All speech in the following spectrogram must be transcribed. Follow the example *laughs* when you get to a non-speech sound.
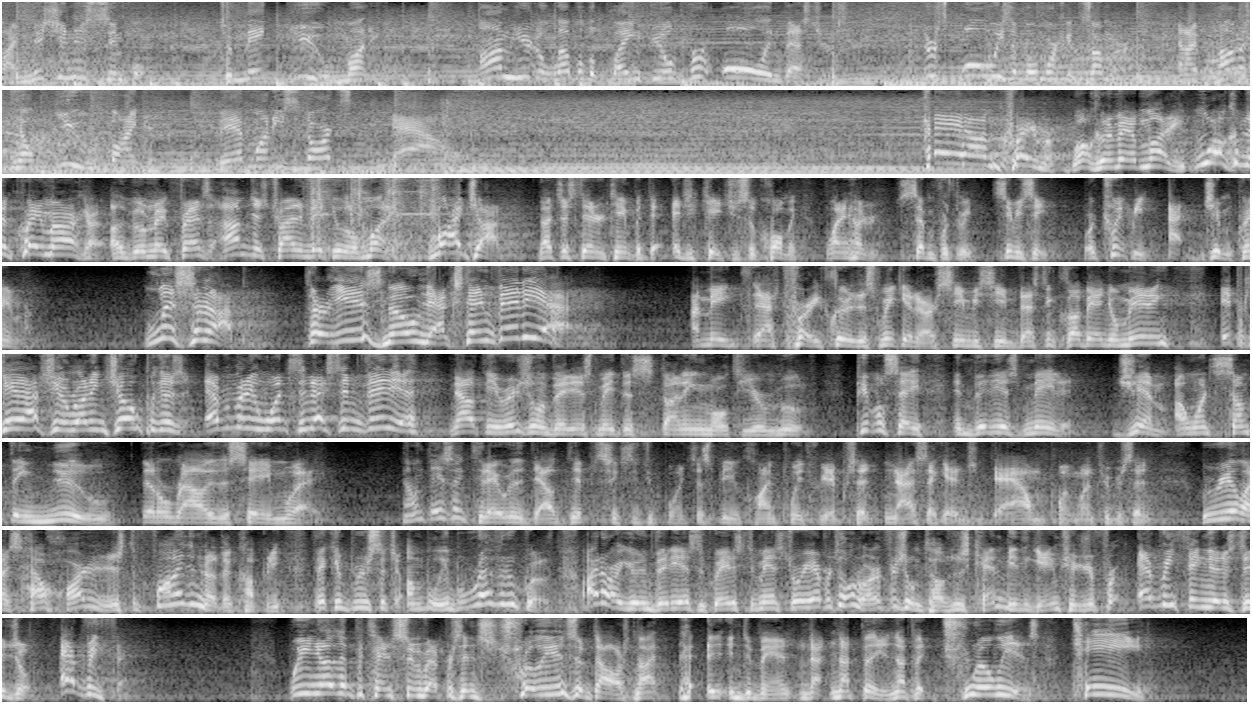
My mission is simple to make you money. I'm here to level the playing field for all investors. There's always a bull market somewhere, and I promise to help you find it. Mad Money starts now. Hey, I'm Cramer. Welcome to Mad Money. Welcome to Cramerica. Other people make friends. I'm just trying to make a little money. My job, not just to entertain, but to educate you. So call me 1 800 743 CBC or tweet me at Jim Cramer. Listen up. There is no next NVIDIA. I made that very clear this week at our CNBC Investing Club annual meeting. It became actually a running joke because everybody wants the next NVIDIA. Now the original NVIDIA has made this stunning multi-year move. People say NVIDIA's made it. Jim, I want something new that'll rally the same way. Now, on days like today, where the Dow dipped 62 points, S&P climbed 0.38%, Nasdaq edged down 0.13%, we realize how hard it is to find another company that can produce such unbelievable revenue growth. I'd argue NVIDIA is the greatest demand story ever told. Artificial intelligence can be the game changer for everything that is digital. Everything. We know that potentially represents trillions of dollars, not uh, in demand, not, not billions, not but trillions. T.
